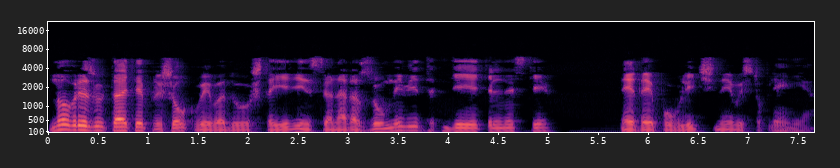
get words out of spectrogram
Но в результате пришел к выводу, что единственно разумный вид деятельности – это публичные выступления.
